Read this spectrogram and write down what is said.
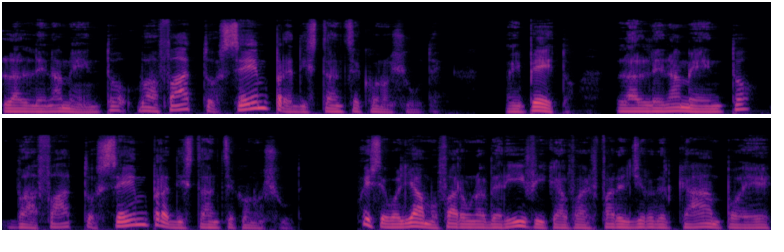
l'allenamento va fatto sempre a distanze conosciute. Ripeto, l'allenamento va fatto sempre a distanze conosciute. Poi se vogliamo fare una verifica, fare il giro del campo e,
